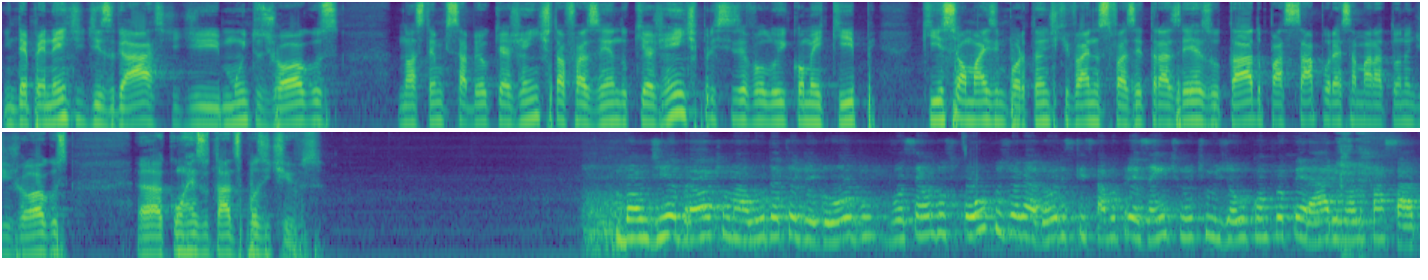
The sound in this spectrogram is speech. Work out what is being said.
independente de desgaste de muitos jogos, nós temos que saber o que a gente está fazendo, o que a gente precisa evoluir como equipe, que isso é o mais importante, que vai nos fazer trazer resultado, passar por essa maratona de jogos uh, com resultados positivos. Bom dia, Brock, Malu da TV Globo. Você é um dos poucos jogadores que estava presente no último jogo contra o Operário no ano passado.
